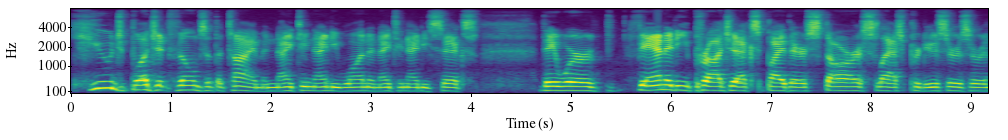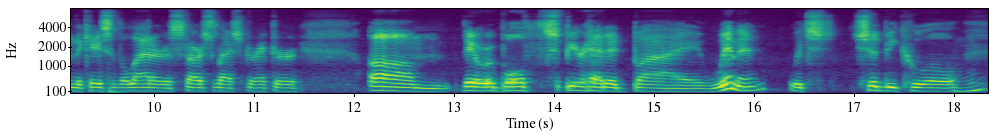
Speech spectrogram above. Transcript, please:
huge budget films at the time in 1991 and 1996. They were vanity projects by their star slash producers, or in the case of the latter, a star slash director. Um, they were both spearheaded by women, which should be cool, Mhm.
